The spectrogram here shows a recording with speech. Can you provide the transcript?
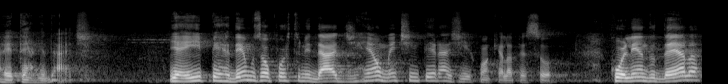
a eternidade. E aí perdemos a oportunidade de realmente interagir com aquela pessoa, colhendo dela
